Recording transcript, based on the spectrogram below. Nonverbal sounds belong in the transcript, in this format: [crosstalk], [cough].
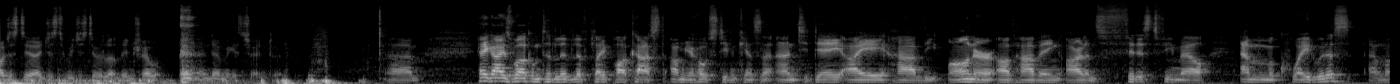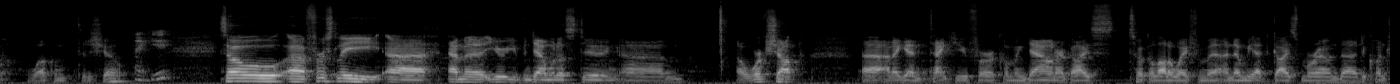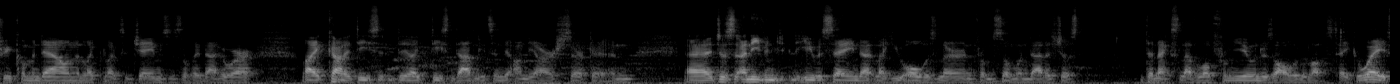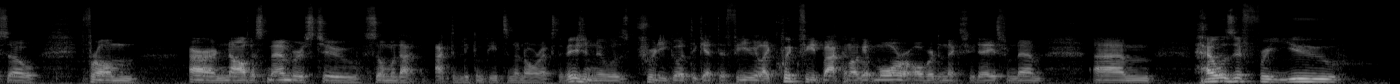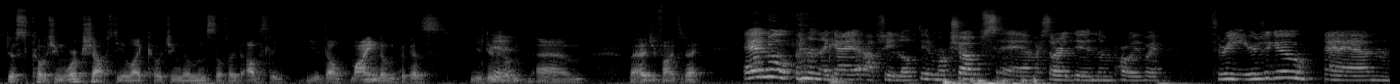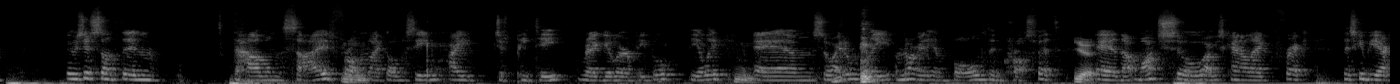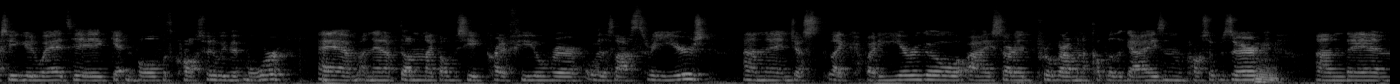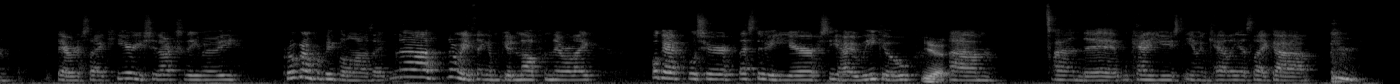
I'll just do. I just we just do a little intro [coughs] and then we get straight into it. Um, hey guys, welcome to the Live Live Play podcast. I'm your host Stephen Kinsler, and today I have the honor of having Ireland's fittest female, Emma McQuaid, with us. Emma, welcome to the show. Thank you. So, uh, firstly, uh, Emma, you you've been down with us doing um, a workshop. Uh, and again, thank you for coming down. Our guys took a lot away from it, and then we had guys from around uh, the country coming down, and like like James and stuff like that, who are like kind of decent, like decent athletes in the, on the Irish circuit, and uh, just and even he was saying that like you always learn from someone that is just the next level up from you, and there's always a lot to take away. So, from our novice members to someone that actively competes in an RX division, it was pretty good to get the feed, like quick feedback, and I'll get more over the next few days from them. Um, how is it for you, just coaching workshops? Do you like coaching them and stuff like that? Obviously, you don't mind them because you do Yeah. them. Um, but how did you find today? Uh, no, [clears throat] like I absolutely love doing workshops. Um, I started doing them probably about three years ago. Um, it was just something to have on the side from Mhm. like obviously I just PT regular people daily. Hmm. Um, so I don't really, I'm not really involved in CrossFit Yeah. uh, that much. So I was kind of like, frick, this could be actually a good way to get involved with CrossFit a wee bit more. Um, and then I've done like obviously quite a few over over this last three years. And then just like about a year ago, I started programming a couple of the guys in CrossFit Berserk. Mm. And then they were just like, here, you should actually maybe program for people. And I was like, nah, I don't really think I'm good enough. And they were like, okay, well, sure, let's do a year, see how we go. Yeah. Um, and uh, we kind of used Eamon Kelly as like a, [clears throat]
